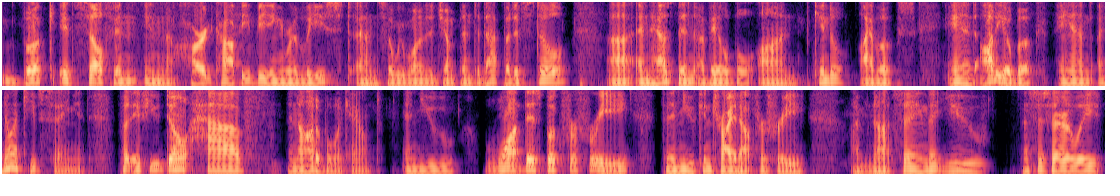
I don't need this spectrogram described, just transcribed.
book itself in, in hard copy being released, and so we wanted to jump into that. But it's still uh, and has been available on Kindle, iBooks, and audiobook. And I know I keep saying it, but if you don't have an Audible account and you want this book for free, then you can try it out for free. I'm not saying that you necessarily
